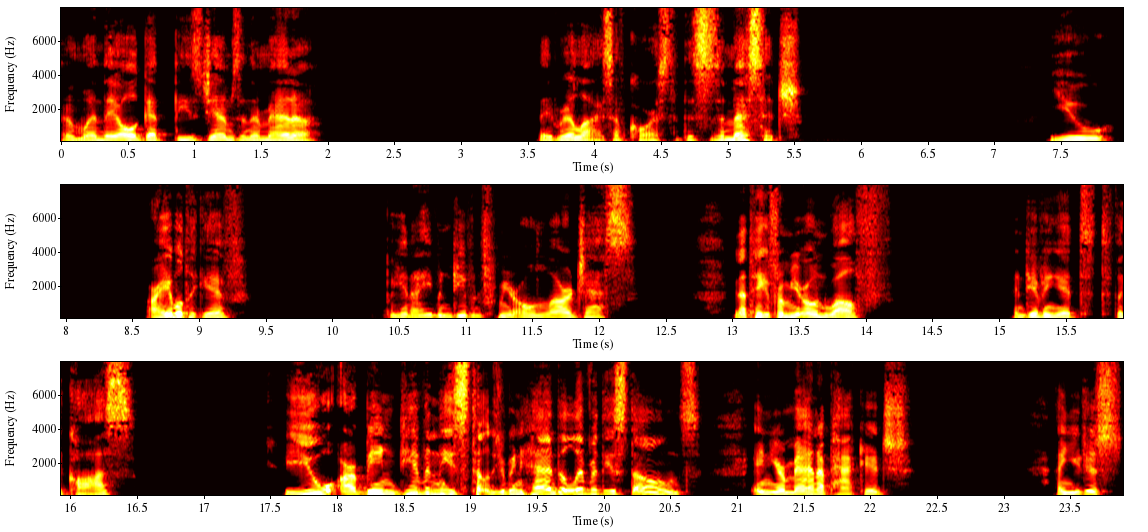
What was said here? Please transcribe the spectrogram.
And when they all get these gems in their manna, they realize, of course, that this is a message. You are able to give, but you're not even given from your own largesse. You're not taking from your own wealth and giving it to the cause. You are being given these stones. You're being hand delivered these stones in your manna package. And you just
